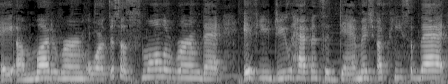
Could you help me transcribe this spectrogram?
a, a mud room or just a smaller room that if you do happen to damage a piece of that, that,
